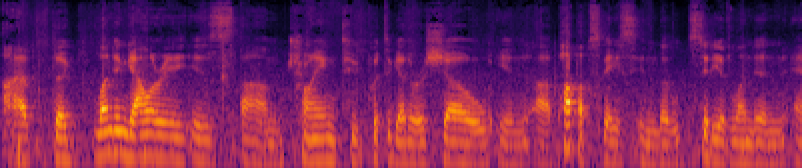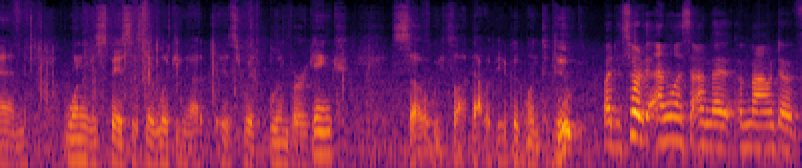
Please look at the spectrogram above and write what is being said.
uh, the London Gallery is um, trying to put together a show in uh, pop-up space in the city of London, and one of the spaces they're looking at is with Bloomberg Inc., So we thought that would be a good one to do. But it's sort of endless on the amount of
